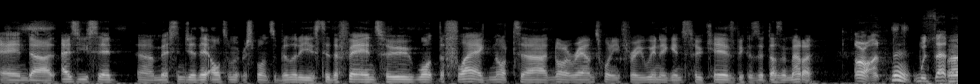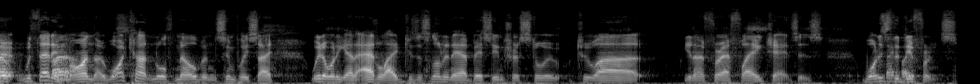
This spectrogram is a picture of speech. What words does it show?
And uh, as you said, uh, Messenger, their ultimate responsibility is to the fans who want the flag, not uh, not a round 23 win against who cares because it doesn't matter. All right. With that Well, with that in well- mind, though, why can't North Melbourne simply say we don't want to go to Adelaide because it's not in our best interest to to uh, you know for our flag chances? What is the difference?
